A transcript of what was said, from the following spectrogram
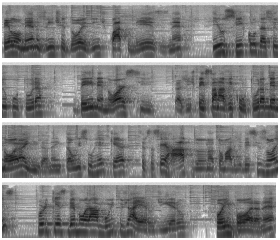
pelo menos 22, 24 meses, né? E o ciclo da suinocultura bem menor, se a gente pensar na avicultura, menor ainda, né? Então isso requer, você precisa ser rápido na tomada de decisões, porque se demorar muito já era, o dinheiro foi embora, né?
